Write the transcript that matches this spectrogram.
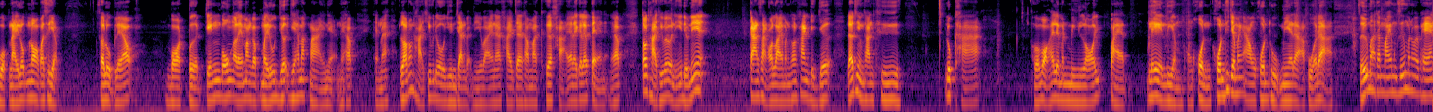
บวกในลบนอกมาเสียบ สรุปแล้วบอร์ดเปิดเจ๊งบงอะไรมั่งกับไม่รู้เยอะแยะมากมายเนี่ยนะครับเห็นไหมเราต้องถ่ายคลิปวิดีโอยืนยันแบบนี้ไว้นะใครจะทำมาเครือข่ายอะไรก็แล้วแต่เนี่ยนะครับ ต้องถ่ายคลิปไว้แบบนี้ เดี๋ยวนี้การสั่งออนไลน์มันค่อนข้างจะเยอะ แล้วที่สำคัญคือลูกค้า ผมบอกให้เลยมันมีร้อยแปดเล่เหลี่ยมของคน คนที่จะไม่เอาคนถูกเมียด่าผัวด่า ซื้อมาทำไมมึงซื้อมันทำไมแพง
